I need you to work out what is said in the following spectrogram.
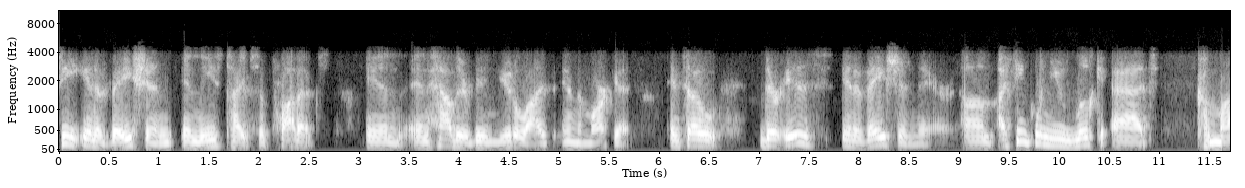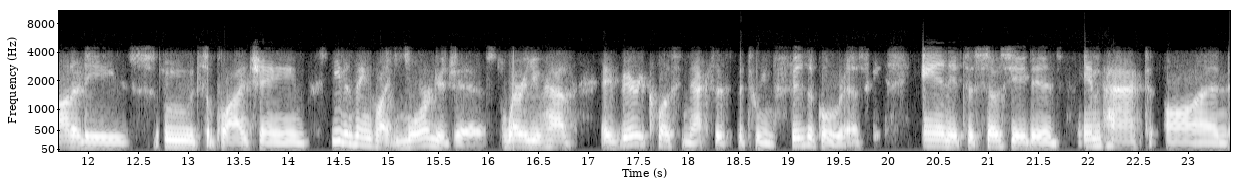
see innovation in these types of products and, and how they're being utilized in the market. And so there is innovation there. Um, I think when you look at commodities, food supply chain, even things like mortgages, where you have a very close nexus between physical risk and its associated impact on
